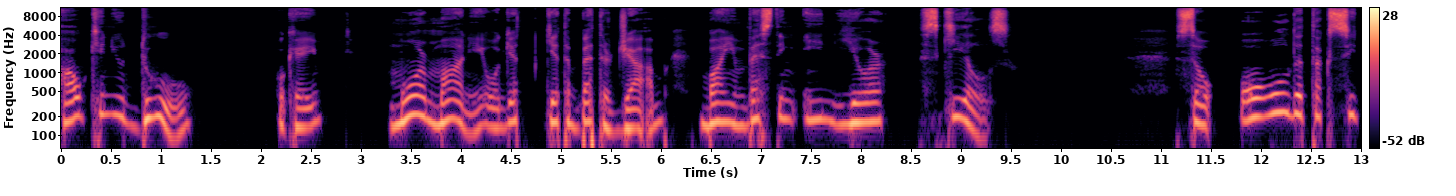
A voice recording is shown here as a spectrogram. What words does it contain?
how can you do okay more money or get get a better job by investing in your skills. So all the toxic,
